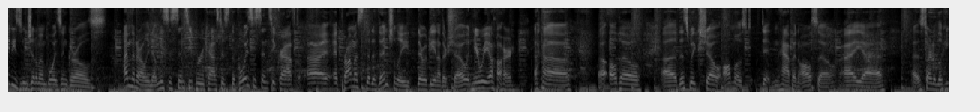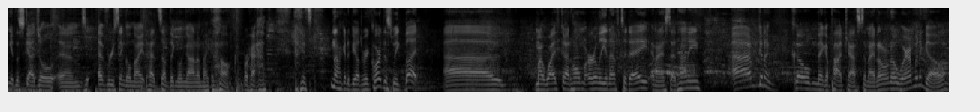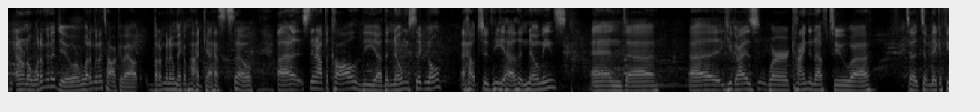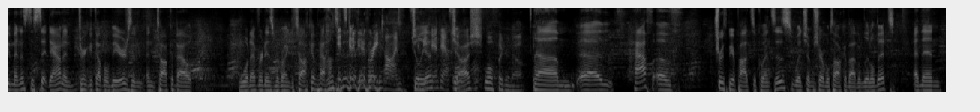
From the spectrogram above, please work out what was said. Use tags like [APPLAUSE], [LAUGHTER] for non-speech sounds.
Ladies and gentlemen, boys and girls, I'm the Gnarly Gnome. This is Cincy Brewcast. It's the voice of Cincy Craft. Uh, I promised that eventually there would be another show, and here we [LAUGHS] are. Uh, uh, although uh, this week's show almost didn't happen, also. I uh, uh, started looking at the schedule, and every single night had something going on. I'm like, [LAUGHS] oh, crap. [LAUGHS] it's not going to be able to record this week, but uh, my wife got home early enough today, and I said, honey, I'm going to go make a podcast tonight. I don't know where I'm going to go. I don't know what I'm going to do or what I'm going to talk about, but I'm going to make a podcast. [LAUGHS] So, uh, sent out the call, the uh, the gnome signal out to the uh, the gnomies, and uh, uh, you guys were kind enough to. Uh, to, to make a few minutes to sit down and drink a couple beers and, and talk about whatever it is we're going to talk about. It's going to be a [LAUGHS] great time. It's Julia, going to be fantastic. Josh, We'll figure it out. um, uh, half of Truth Beer Podsequences, which I'm sure we'll talk about a little bit, and then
